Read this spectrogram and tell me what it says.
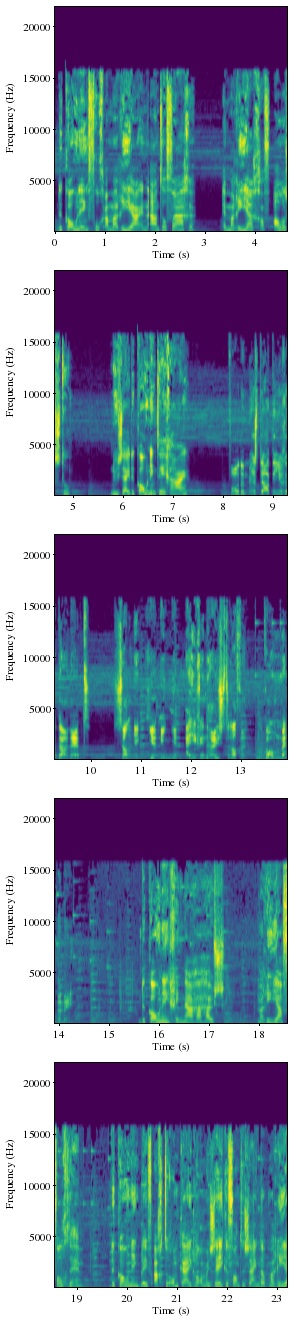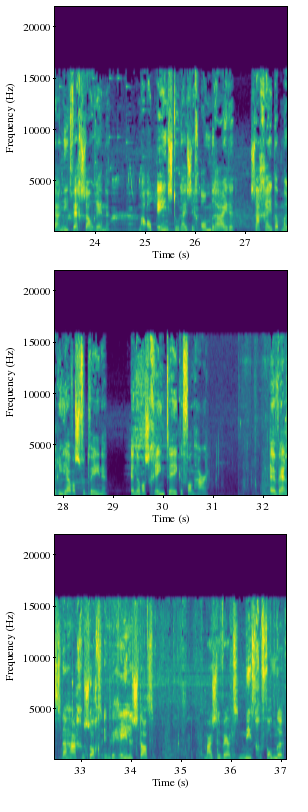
De koning vroeg aan Maria een aantal vragen. En Maria gaf alles toe. Nu zei de koning tegen haar... Voor de misdaad die je gedaan hebt, zal ik je in je eigen huis straffen. Kom met me mee. De koning ging naar haar huis. Maria volgde hem. De koning bleef achterom kijken om er zeker van te zijn dat Maria niet weg zou rennen. Maar opeens toen hij zich omdraaide, zag hij dat Maria was verdwenen. En er was geen teken van haar. Er werd naar haar gezocht in de hele stad. Maar ze werd niet gevonden.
